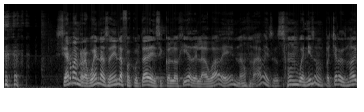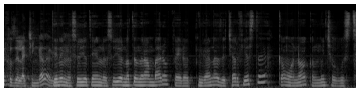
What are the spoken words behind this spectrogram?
Se arman re buenas ahí en la facultad de psicología de la UAB, eh. No mames, son buenísimos para echar desmadre, hijos de la chingada, güey. Tienen lo suyo, tienen lo suyo, no tendrán varo, pero ganas de echar fiesta, cómo no, con mucho gusto.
